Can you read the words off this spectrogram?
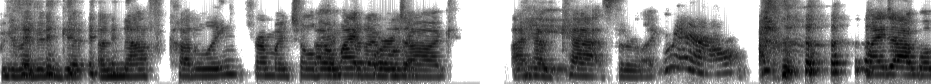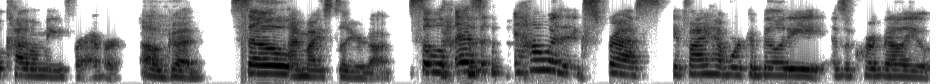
because I didn't get enough cuddling from my children. oh my I poor wanted, dog. I have He- cats that are like, meow. My dog will cuddle me forever. oh, good. So I might steal your dog. so as how it express if I have workability as a core value,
